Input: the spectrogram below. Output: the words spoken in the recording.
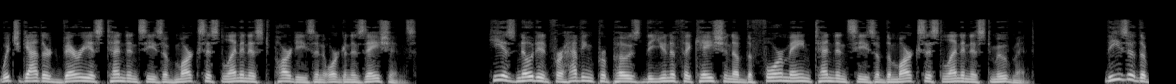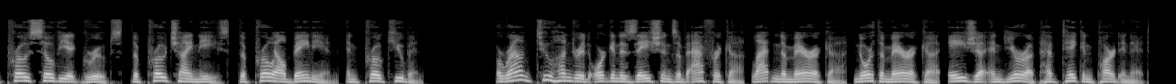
which gathered various tendencies of Marxist-Leninist parties and organizations. He is noted for having proposed the unification of the four main tendencies of the Marxist-Leninist movement. These are the pro-Soviet groups, the pro-Chinese, the pro-Albanian, and pro-Cuban. Around 200 organizations of Africa, Latin America, North America, Asia and Europe have taken part in it.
